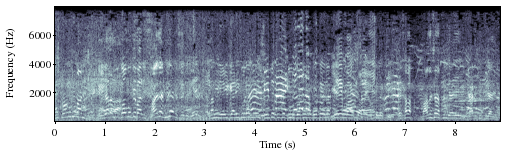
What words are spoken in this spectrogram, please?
মুখোমুখি বাড়িছে? এটা হলো মুখোমুখি বাড়িছে। বুঝে গেছে। এমনি এই গাড়িগুলো নিয়ে শুনতে শুনতে দুর্ঘটনা ঘটে এরা কি? এই গাড়িতে ফিরে আসবে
